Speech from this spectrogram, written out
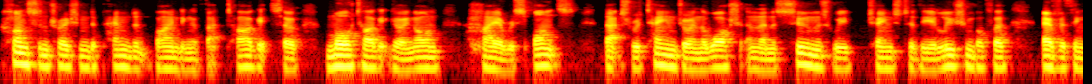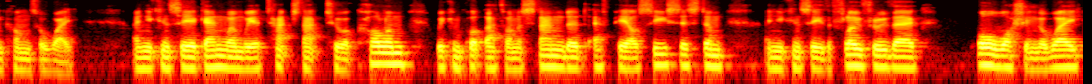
concentration dependent binding of that target. So more target going on, higher response. That's retained during the wash. And then as soon as we change to the elution buffer, everything comes away. And you can see again, when we attach that to a column, we can put that on a standard FPLC system. And you can see the flow through there, all washing away.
